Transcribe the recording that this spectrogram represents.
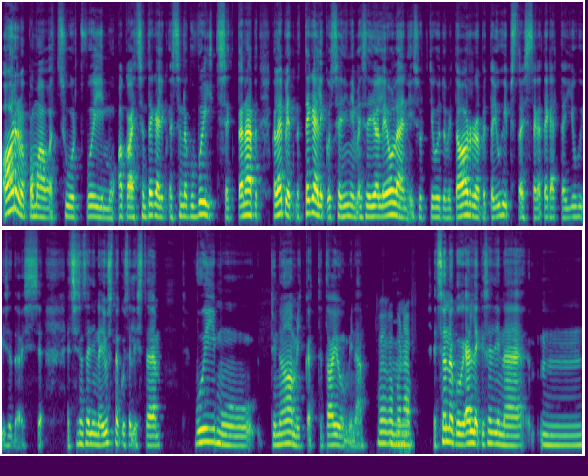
arvab omavat suurt võimu, aga et see on tegelikult, et see on nagu võlts, et ta näeb ka läbi, et tegelikult see inimesel ei ole, ei ole nii suurt jõudu või ta arvab, et ta juhib seda asja, aga tegelikult ta ei juhi seda asja. et siis on selline just nagu selliste võimudünaamikate tajumine. väga põnev mm.. et see on nagu jällegi selline mm,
